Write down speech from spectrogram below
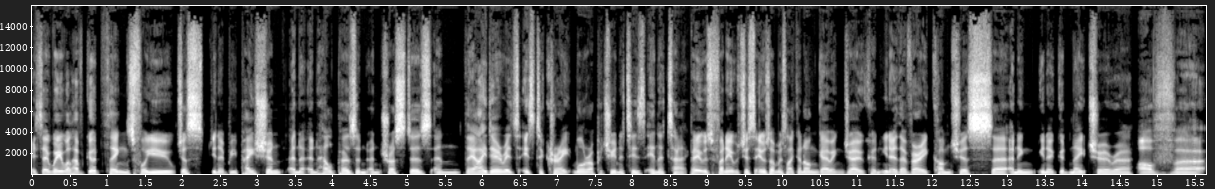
he said, "We will have good things for you. Just you know, be patient and and help us and, and trust us." And the idea is is to create more opportunities in attack. But it was funny. It was just it was almost like an ongoing joke. And you know, they're very conscious uh, and in you know good nature uh, of uh,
